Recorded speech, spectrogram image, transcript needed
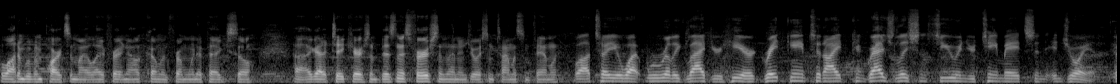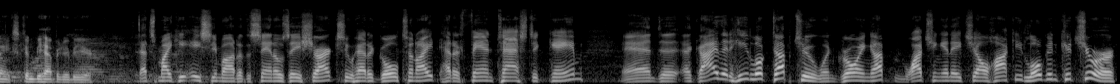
a lot of moving parts in my life right now, coming from Winnipeg. So uh, I got to take care of some business first, and then enjoy some time with some family. Well, I'll tell you what, we're really glad you're here. Great game tonight. Congratulations to you and your teammates, and enjoy it. Thanks. Couldn't be happy to be here. That's Mikey Eyssimont of the San Jose Sharks, who had a goal tonight, had a fantastic game. And uh, a guy that he looked up to when growing up and watching NHL hockey, Logan Couture,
